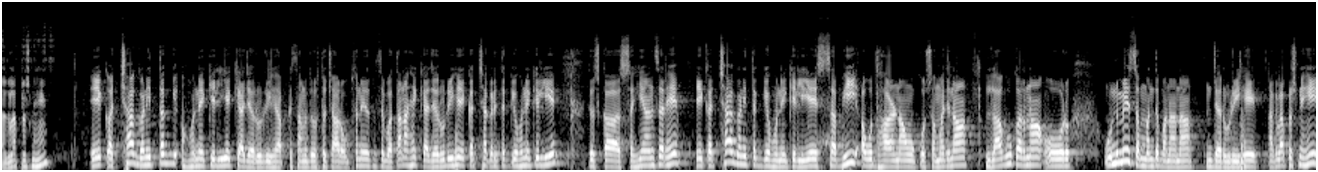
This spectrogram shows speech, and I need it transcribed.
अगला प्रश्न है एक अच्छा गणितज्ञ होने के लिए क्या ज़रूरी है आपके सामने दोस्तों? चार ऑप्शन है, इसमें से बताना है क्या ज़रूरी है एक अच्छा गणितज्ञ होने के लिए। तो इसका सही आंसर है, एक अच्छा गणितज्ञ होने के लिए सभी अवधारणाओं को समझना, लागू करना और उनमें संबंध बनाना ज़रूरी है। अगला प्रश्न है,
